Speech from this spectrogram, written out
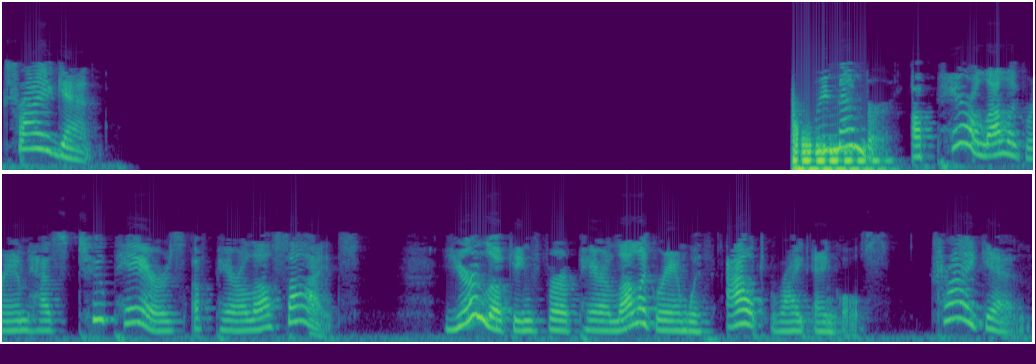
Try again. Remember, a parallelogram has two pairs of parallel sides. You're looking for a parallelogram without right angles. Try again.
